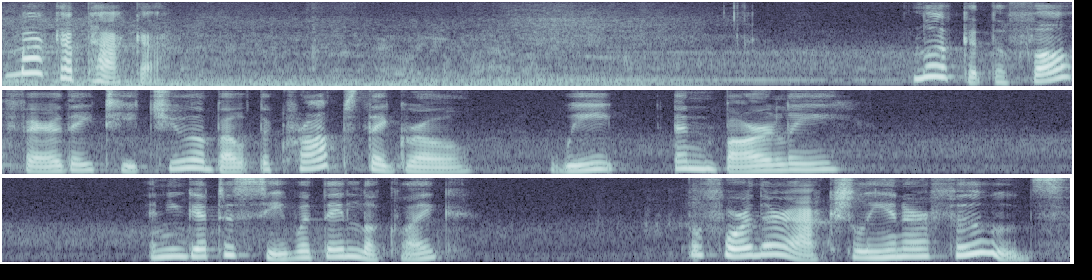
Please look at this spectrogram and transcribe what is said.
Makka Pakka. Look, at the fall fair they teach you about the crops they grow, wheat and barley. And you get to see what they look like before they're actually in our foods.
